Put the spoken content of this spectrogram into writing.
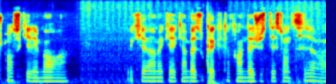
Je pense qu'il est mort. Hein. Vu qu'il y avait un mec avec un bazooka qui est en train d'ajuster son tir. Euh.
